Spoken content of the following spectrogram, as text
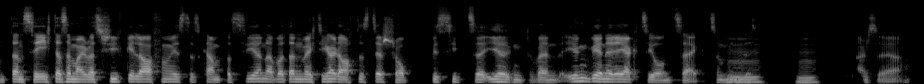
und dann sehe ich, dass einmal was schiefgelaufen ist, das kann passieren, aber dann möchte ich halt auch, dass der Shopbesitzer irgendwann irgendwie eine Reaktion zeigt, zumindest. Mhm. Also ja.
